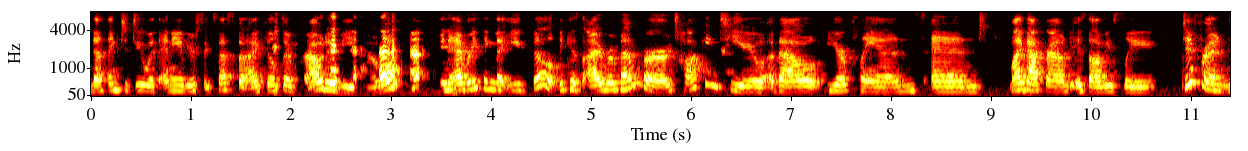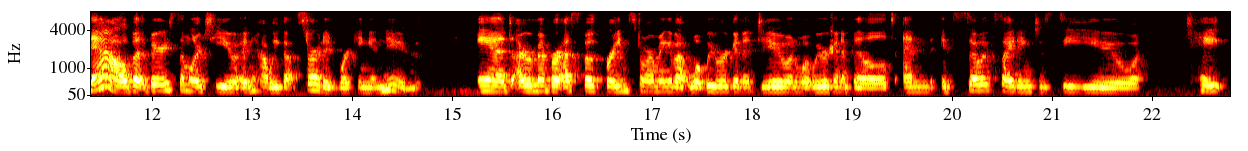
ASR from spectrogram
nothing to do with any of your success, but I feel so proud of you in everything that you've built because I remember talking to you about your plans. And my background is obviously different now, but very similar to you in how we got started working in mm-hmm. news. And I remember us both brainstorming about what we were going to do and what we were going to build. And it's so exciting to see you take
